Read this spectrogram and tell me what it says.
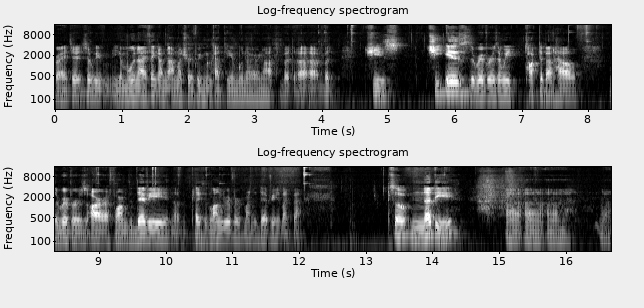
right? So, we Yamuna. I think I'm, I'm not sure if we got to Yamuna or not, but uh, uh, but she's she is the rivers, and we talked about how the rivers are a form of the Devi, and the places along the river form the Devi, like that. So Nadi, uh, uh, uh, uh,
